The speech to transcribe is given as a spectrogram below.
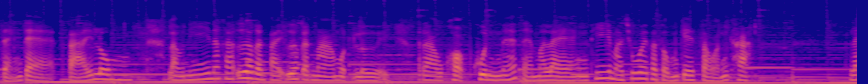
แสงแดดสายลม เหล่านี้นะคะ เอื้อกันไปเอื้อกันมาหมดเลย เราขอบคุณแม้แต่แมลงที่มาช่วยผสมเกสรค่ะ แล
